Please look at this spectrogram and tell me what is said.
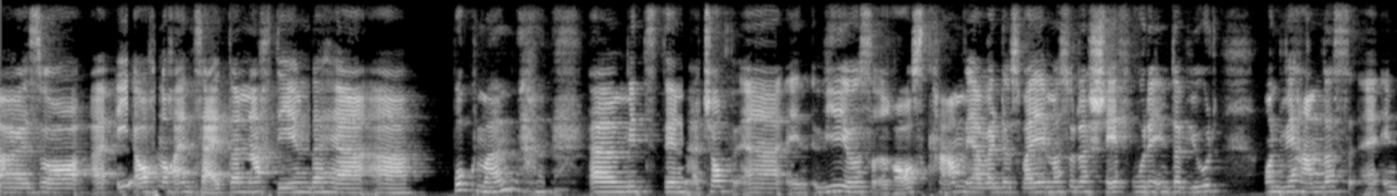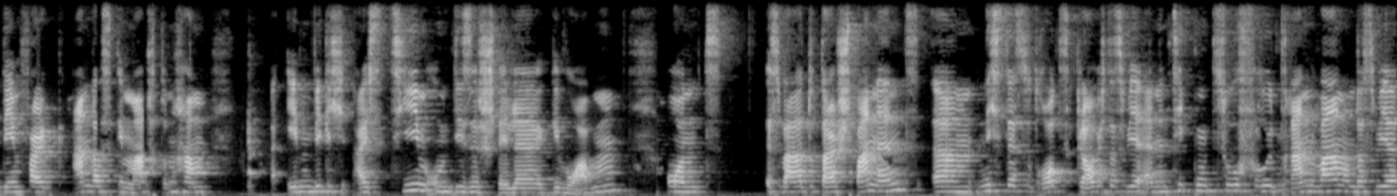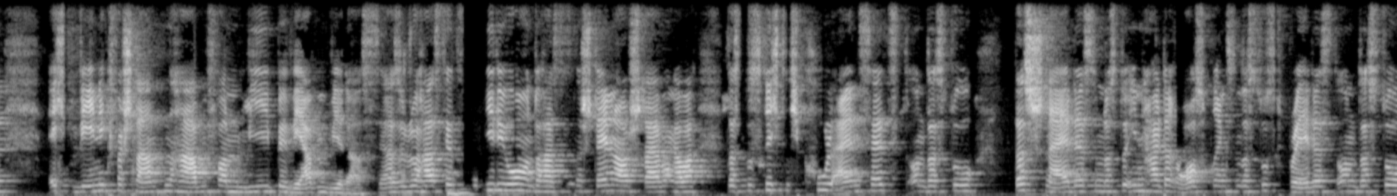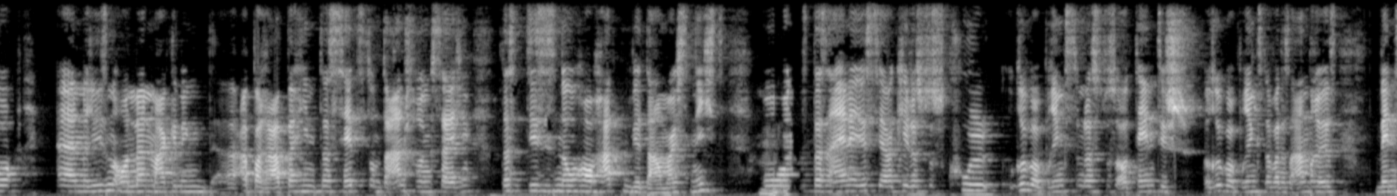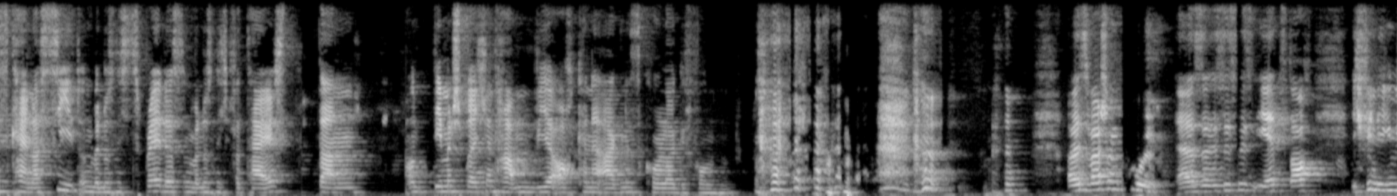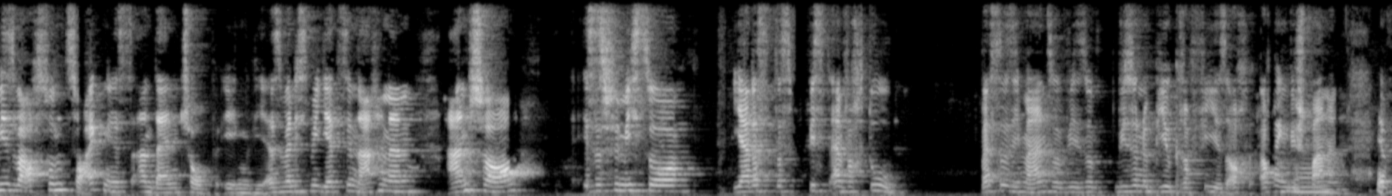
Also äh, eh auch noch ein Zeitalter, nachdem der Herr äh, Buckmann äh, mit den Job-Videos äh, rauskam, ja, weil das war ja immer so, der Chef wurde interviewt und wir haben das äh, in dem Fall anders gemacht und haben eben wirklich als Team um diese Stelle geworben und es war total spannend. Ähm, nichtsdestotrotz glaube ich, dass wir einen Ticken zu früh dran waren und dass wir echt wenig verstanden haben von, wie bewerben wir das. Ja, also du hast jetzt ein Video und du hast jetzt eine Stellenausschreibung, aber dass du es richtig cool einsetzt und dass du das schneidest und dass du Inhalte rausbringst und dass du spreadest und dass du einen riesen Online-Marketing-Apparat dahinter setzt, unter Anführungszeichen, dass dieses Know-how hatten wir damals nicht. Mhm. Und das eine ist ja, okay, dass du es cool rüberbringst und dass du es authentisch rüberbringst, aber das andere ist, wenn es keiner sieht und wenn du es nicht spreadest und wenn du es nicht verteilst, dann und dementsprechend haben wir auch keine Agnes Koller gefunden. Aber es war schon cool. Also es ist jetzt auch, ich finde irgendwie, es war auch so ein Zeugnis an deinen Job irgendwie. Also wenn ich es mir jetzt im Nachhinein anschaue, ist es für mich so, ja, das, das bist einfach du. Weißt du, was ich meine? So wie, so wie so eine Biografie ist auch, auch irgendwie mhm. spannend. Ja,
